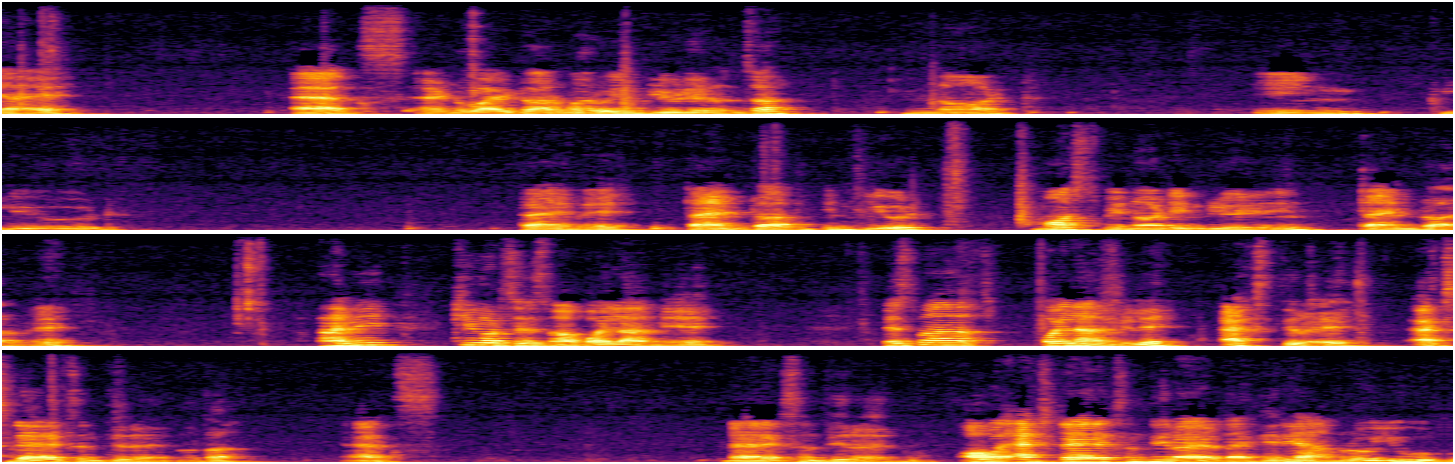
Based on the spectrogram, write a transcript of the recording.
यहाँ है। एक्स एन्ड वाइ टर्महरू इन्क्लुडेड हुन्छ। नट इन्क्लुड टाइम है। Time term include must be not included in time term है हामी के गर्छ यसमा? पहिला हामी है यसमा पहिला हामीले एक्सतिर है एक्स डाइरेक्सनतिर हेर्नु त। एक्स डाइरेक्सनतिर हेर्नु। अब एक्स डाइरेक्सनतिर हेर्दाखेरि हाम्रो यु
